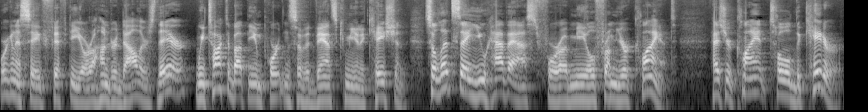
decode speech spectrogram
we're going to save 50 or $100 there. We talked about the importance of advanced communication. So let's say you have asked for a meal from your client. Has your client told the caterer?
